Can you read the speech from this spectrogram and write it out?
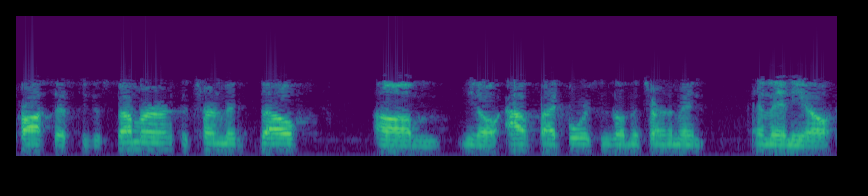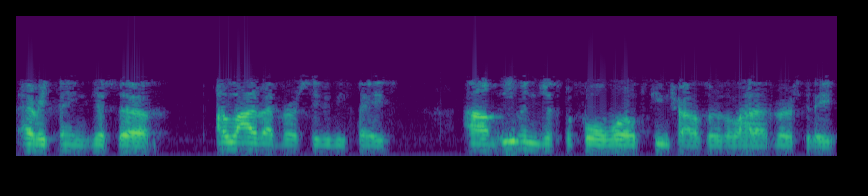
process through the summer, the tournament itself, um, you know, outside forces on the tournament, and then you know everything. Just a a lot of adversity to be faced. Um, even just before World Team Trials, there was a lot of adversity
